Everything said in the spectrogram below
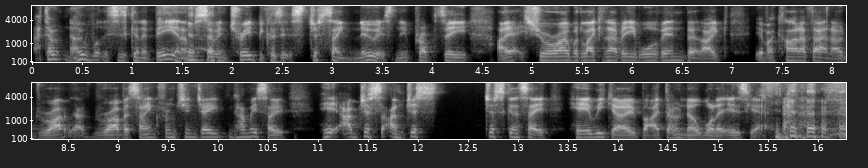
I don't know what this is going to be, and I'm so intrigued because it's just something new. It's new property. I sure I would like another Evil Within, but like if I can't have that, and I'd rather, I'd rather something from Shinji Mikami. So here, I'm just I'm just just gonna say here we go but i don't know what it is yet.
